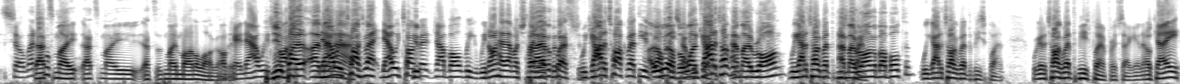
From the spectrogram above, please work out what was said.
so let's That's move- my that's my that's my monologue on Okay, this. now we've talked, buy- now we've talked about now we've talked about John Bolton. We, we don't have that much time. I have a question. We got to talk about the Israel I will, peace but plan. We got to talk about. Am the- I wrong? We got to talk about the peace Am I plan. wrong about Bolton? We got to talk about the peace plan. We're going to talk about the peace plan for a second, okay?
